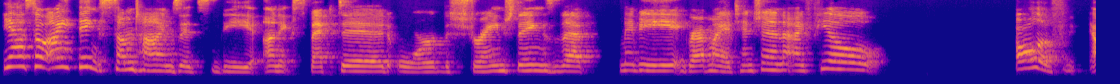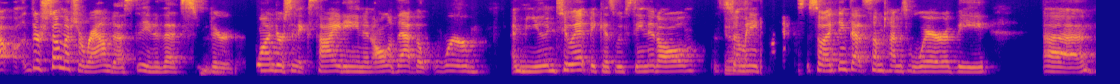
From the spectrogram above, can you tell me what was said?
Yeah, so I think sometimes it's the unexpected or the strange things that maybe grab my attention. I feel all of uh, there's so much around us, you know, that's mm-hmm. very wondrous and exciting and all of that, but we're immune to it because we've seen it all yeah. so many times. So I think that's sometimes where the uh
